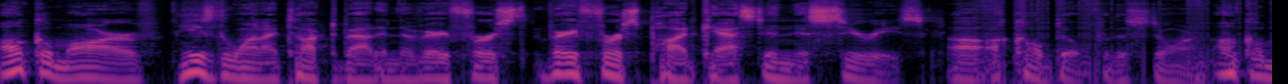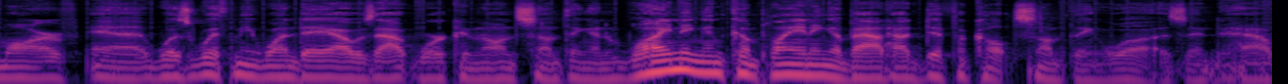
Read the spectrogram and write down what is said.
Uncle Marv, he's the one I talked about in the very first, very first podcast in this series, uh, call Built for the Storm. Uncle Marv uh, was with me one day. I was out working on something and whining and complaining about how difficult something was and how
